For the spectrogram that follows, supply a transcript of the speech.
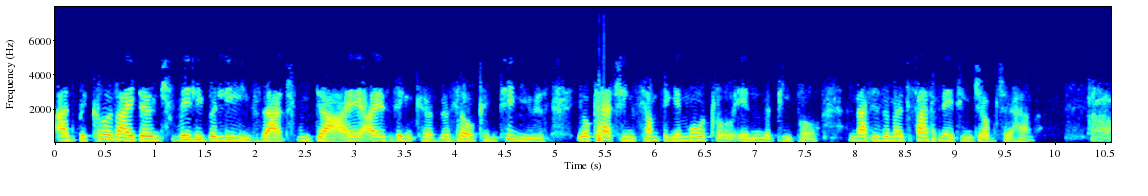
And because I don't really believe that we die, I think the soul continues. You're catching something immortal in the people. And that is the most fascinating job to have. Uh,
